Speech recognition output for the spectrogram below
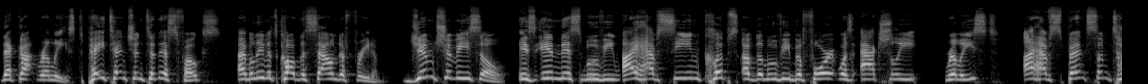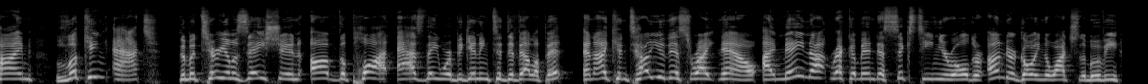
that got released. Pay attention to this, folks. I believe it's called The Sound of Freedom. Jim Caviezel is in this movie. I have seen clips of the movie before it was actually released. I have spent some time looking at the materialization of the plot as they were beginning to develop it. And I can tell you this right now I may not recommend a 16 year old or under going to watch the movie,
